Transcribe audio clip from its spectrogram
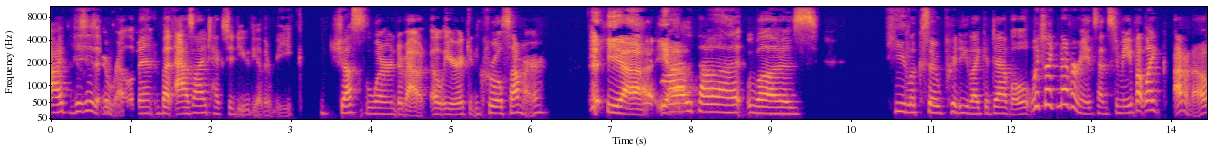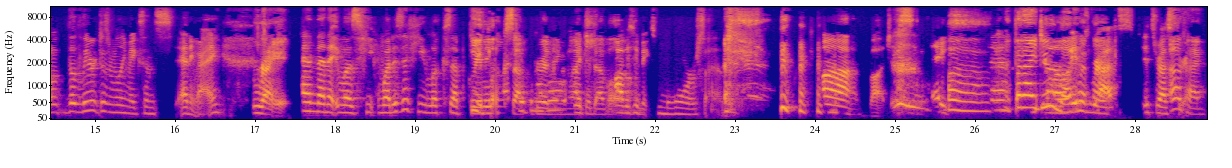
I this is hmm. irrelevant, but as I texted you the other week, just learned about a lyric in Cruel Summer. yeah yeah I thought was he looks so pretty like a devil, which like never made sense to me, but like I don't know, the lyric doesn't really make sense anyway. right And then it was he what is it? He looks up He looks like up a grinning devil, like a devil. Obviously makes more sense. um, but just hey, Uh, but I do no, love it's when like. It's rest. okay,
